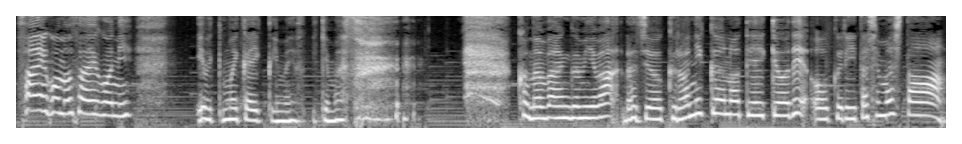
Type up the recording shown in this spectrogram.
最後の最後に、もう一回行きます。行きますこの番組は、ラジオクロニクルの提供でお送りいたしました。は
